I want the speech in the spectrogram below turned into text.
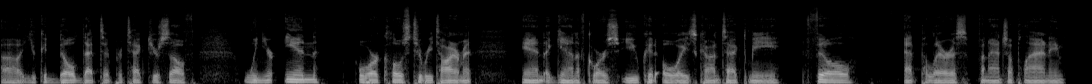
uh, you could build that to protect yourself when you're in or close to retirement. And again, of course, you could always contact me, Phil at Polaris Financial Planning.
